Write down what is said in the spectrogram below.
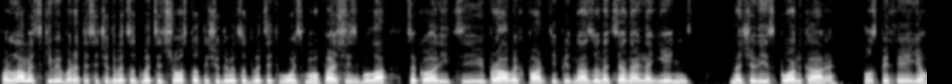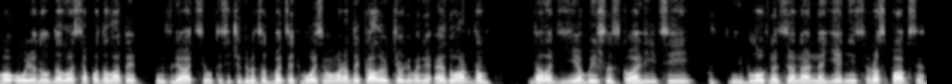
Парламентські вибори 1926-1928. Першість була за коаліцією правих партій під назвою Національна єдність на чолі з Пуанкаре. Успіхи його уряду вдалося подолати інфляцію. У 1928-му радикали, очолювані Едуардом Даладьє, вийшли з коаліції, і блок Національна єдність розпався.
